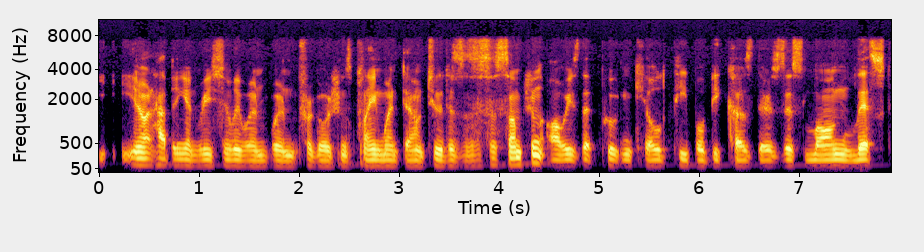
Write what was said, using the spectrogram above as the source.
you know, it happening in recently when when Prigozhin's plane went down too. There's this assumption always that Putin killed people because there's this long list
